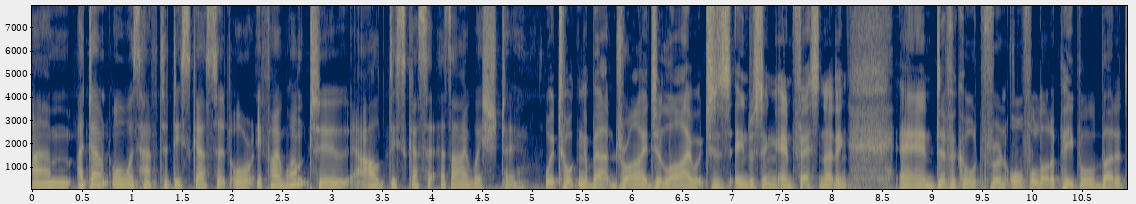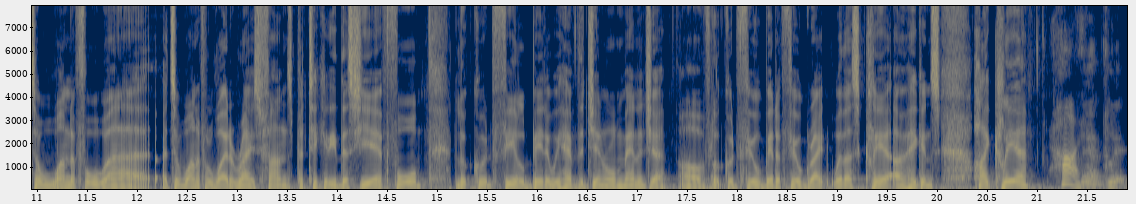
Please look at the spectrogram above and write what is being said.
um, I don't always have to discuss it, or if I want to, I'll discuss it as I wish to. We're talking about dry July, which is interesting and fascinating, and difficult for an awful lot of people. But it's a wonderful, uh, it's a wonderful way to raise funds, particularly this year for Look Good, Feel Better. We have the general manager of Look Good, Feel Better, Feel Great with us, Claire O'Higgins. Hi, Claire. Hi. Yeah, Claire.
